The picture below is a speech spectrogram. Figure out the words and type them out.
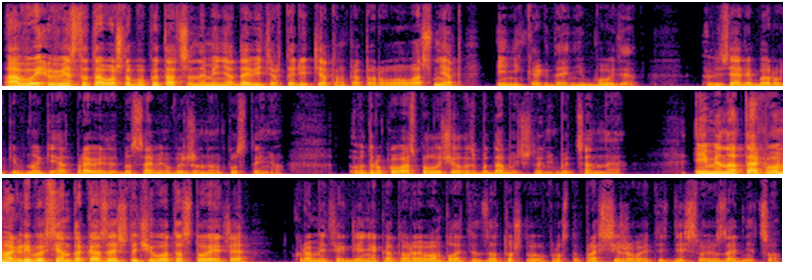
А вы, вместо того, чтобы пытаться на меня давить авторитетом, которого у вас нет и никогда не будет, взяли бы руки в ноги и отправились бы сами в выжженную пустыню. Вдруг у вас получилось бы добыть что-нибудь ценное. Именно так вы могли бы всем доказать, что чего-то стоите — кроме тех денег, которые вам платят за то, что вы просто просиживаете здесь свою задницу.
